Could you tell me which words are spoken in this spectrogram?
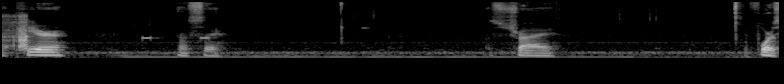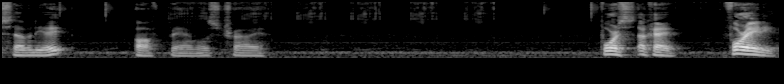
up here. Let's see. Let's try 478 off band. Let's try four. Okay, 480.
